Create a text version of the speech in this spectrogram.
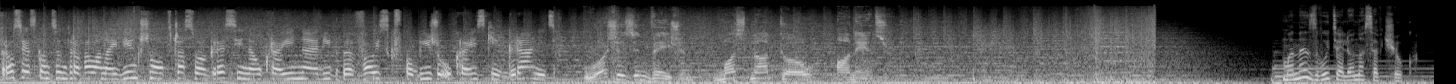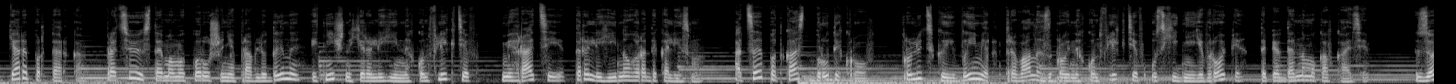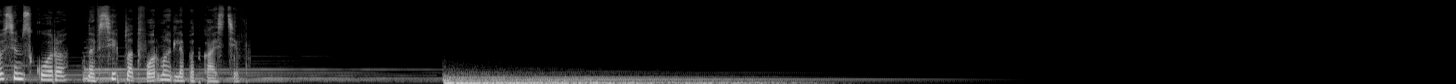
Rosja skoncentrowała największą od czasu agresji na Ukrainę liczbę wojsk w pobliżu ukraińskich granic. Russia's invasion must not go unanswered. Мене звуть Альона Савчук. Я репортерка. Працюю з темами порушення прав людини, етнічних і релігійних конфліктів, міграції та релігійного радикалізму. А це подкаст Бруд і кров про людський вимір тривалих збройних конфліктів у східній Європі та Південному Кавказі. Зовсім скоро на всіх платформах для подкастів.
